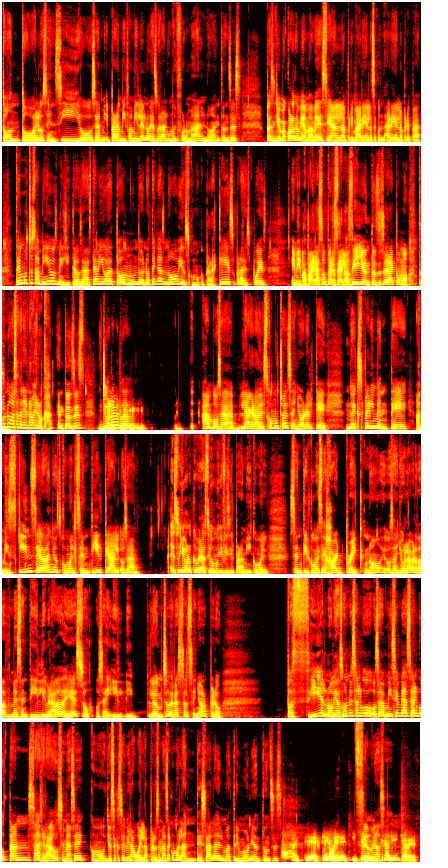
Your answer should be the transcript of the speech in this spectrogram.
tonto, algo sencillo, o sea, para mi familia el noviazgo era algo muy formal, ¿no? Entonces, pues yo me acuerdo que mi mamá me decía en la primaria, en la secundaria, en la prepa, ten muchos amigos, mijita, o sea, hazte amigo de todo el mundo, no tengas novios, como que para qué, eso para después. Y mi papá era súper celosillo, entonces era como, tú no vas a tener novio nunca. Entonces, yo la verdad o sea, le agradezco mucho al Señor el que no experimenté a mis 15 años como el sentir que, o sea, eso yo creo que hubiera sido muy difícil para mí, como el sentir como ese heartbreak, ¿no? O sea, yo la verdad me sentí librada de eso, o sea, y, y le doy muchas gracias al Señor, pero pues sí, el noviazgo no es algo, o sea, a mí se me hace algo tan sagrado, se me hace como, yo sé que soy bien abuela, pero se me hace como la antesala del matrimonio, entonces... No, es que, es que lo es, y te lo dice hace... alguien que, a ver,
